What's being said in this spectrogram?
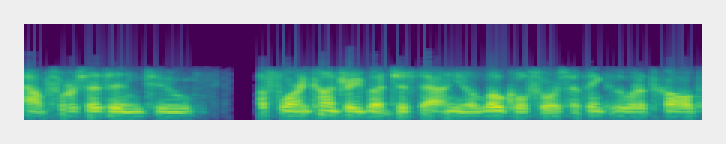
outsource as into a foreign country, but just out you know local source I think is what it's called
